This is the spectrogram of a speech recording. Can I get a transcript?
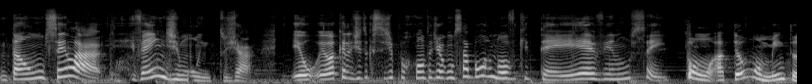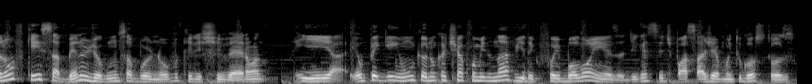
Então, sei lá, vende muito já. Eu, eu acredito que seja por conta de algum sabor novo que teve, não sei. Bom, até o momento eu não fiquei sabendo de algum sabor novo que eles tiveram. E eu peguei um que eu nunca tinha comido na vida, que foi bolonhesa. Diga-se de passagem, é muito gostoso.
